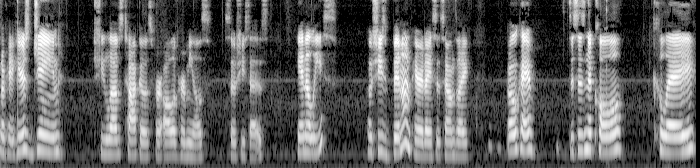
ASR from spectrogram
Okay, here's Jane. She loves tacos for all of her meals, so she says. Annaliese? Oh, she's been on Paradise, it sounds like. Okay. This is Nicole. Clay.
